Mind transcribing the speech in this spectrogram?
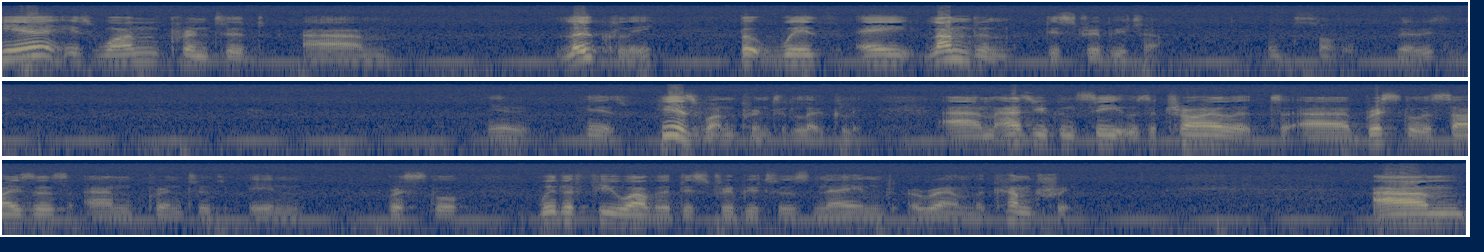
Here is one printed um, locally but with a London distributor. Oops, sorry, there isn't. Here, here's, here's one printed locally. Um, as you can see, it was a trial at uh, Bristol Assizes and printed in Bristol with a few other distributors named around the country. Um,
